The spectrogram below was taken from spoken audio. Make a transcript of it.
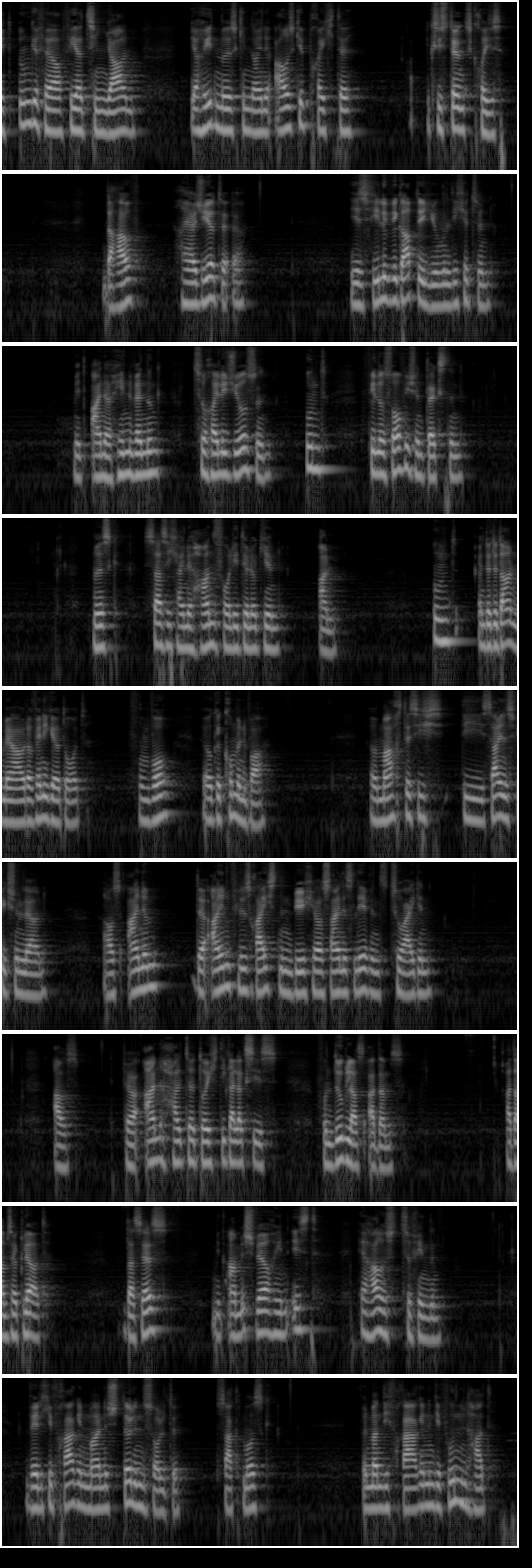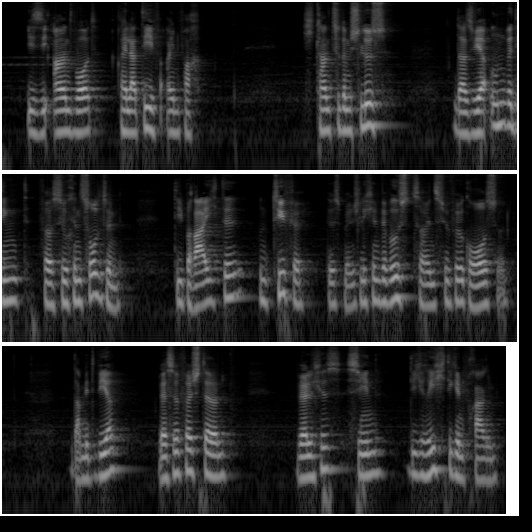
Mit ungefähr 14 Jahren geriet Musk in eine ausgeprägte Existenzkrise. Darauf reagierte er, wie es viele begabte Jugendliche tun, mit einer Hinwendung zu religiösen und philosophischen Texten. Musk sah sich eine Handvoll Ideologien an und endete dann mehr oder weniger dort, von wo er gekommen war. Er machte sich die Science-Fiction-Lernen aus einem der einflussreichsten Bücher seines Lebens zu eigen. Aus Per Anhalter durch die Galaxies von Douglas Adams. Adams erklärt, dass es mit am schweren ist, herauszufinden, welche Fragen man stellen sollte, sagt Musk. Wenn man die Fragen gefunden hat, ist die Antwort relativ einfach. Ich kann zu dem Schluss, dass wir unbedingt versuchen sollten, die Breite und Tiefe des menschlichen Bewusstseins zu vergrößern, damit wir besser verstehen, welches sind die richtigen Fragen.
